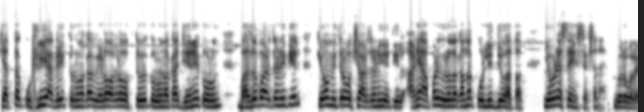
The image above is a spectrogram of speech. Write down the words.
की आता कुठलीही आगळीक करू नका वेळोवागळं वक्तव्य करू नका जेणेकरून भाजप अडचणीत येईल किंवा मित्रपक्ष अडचणीत येतील आणि आपण विरोधकांना कोल्लीत देऊ हातात. एवढंच ते इन्स्ट्रक्शन आहे. बरोबर आहे.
